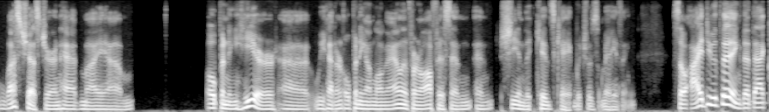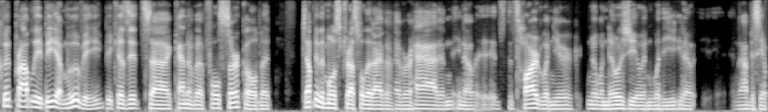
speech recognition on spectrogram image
Westchester and had my um, opening here, uh, we had an opening on Long Island for an office, and and she and the kids came, which was amazing. So I do think that that could probably be a movie because it's uh, kind of a full circle, but definitely the most stressful that I've ever had. And you know, it's it's hard when you're no one knows you and whether you you know, and obviously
